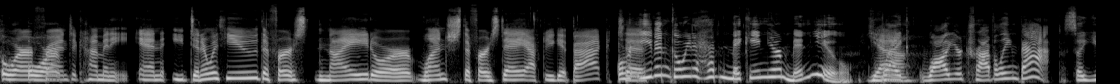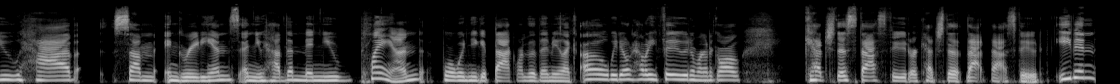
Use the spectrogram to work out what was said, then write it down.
or a Or- friend to come and eat, and eat dinner with you the first night or lunch the first day after you get back. Or even going ahead and making your menu. Yeah. Like while you're traveling back. So you have some ingredients and you have the menu planned for when you get back rather than being like, oh, we don't have any food and we're going to go catch this fast food or catch the, that fast food. Even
